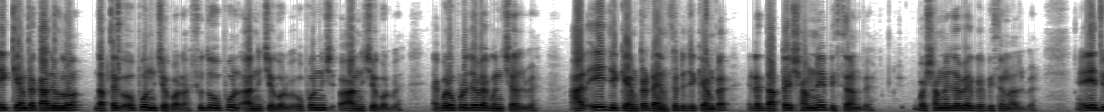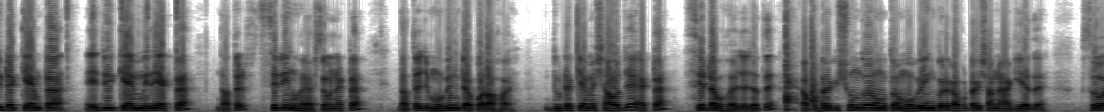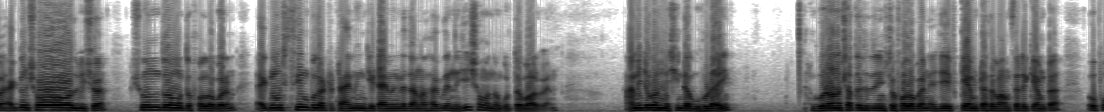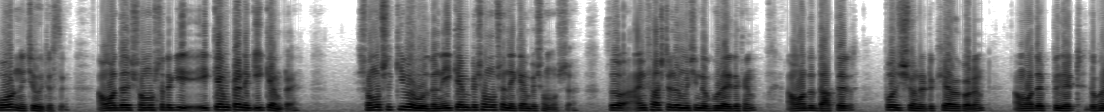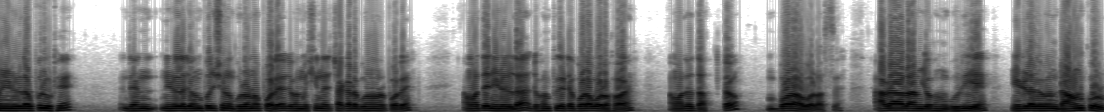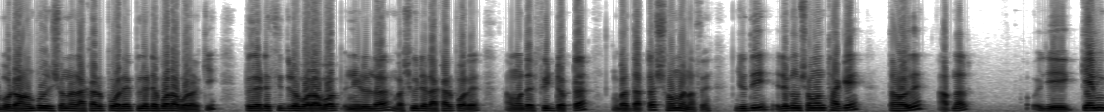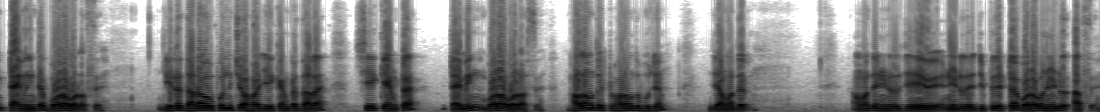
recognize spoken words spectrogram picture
এই ক্যাম্পটার কাজ হলো দাঁতটাকে ওপর নিচে করা। শুধু ওপর আর নিচে করবে ওপর নিচে আর নিচে করবে। একবার উপরে যাবে, একবার নিচে আসবে। আর এই যে ক্যাম্পটা ডাইন যে ক্যাম্পটা এটা দাঁতটাকে সামনে পিছিয়ে আনবে। একবার সামনে যাবে, একবার পিছনে আসবে। এই দুইটা ক্যাম্পটা এই দুই ক্যাম্প মিলে একটা দাঁতের সেটিং হয়ে আসছে। মানে একটা দাঁতের যে মুভিংটা করা হয়। দুইটা ক্যামের সাহায্যে একটা সেট আপ হয়ে যায়, যাতে কাপড়টাকে সুন্দর মতো মুভিং করে কাপড়টাকে সামনে আগিয়ে দেয়। সো একদম সহজ বিষয়। সুন্দর মতো ফলো করেন। একদম সিম্পল একটা টাইমিং যে টাইমিংটা জানা থাকলে নিজেই সমাধান করতে পারবেন। আমি যখন মেশিনটা ঘুরাই, ঘোরানোর সাথে সাথে জিনিসটা ফলো করেন, এই যে ক্যাম্পটা আছে, বাম সাইডে ক্যাম্পটা ওপর নিচে হইতেছে। আমাদের সমস্যাটা কি, এই ক্যাম্পটা নাকি এই ক্যাম্পটা সমস্যা কীভাবে বুঝবেন? এই ক্যাম্পে সমস্যা না এই ক্যাম্পে সমস্যা? তো আমি ফার্স্টে যখন মেশিনটা ঘুরাই, দেখেন, আমাদের দাঁতের পজিশন একটু খেয়াল করেন। আমাদের প্লেট যখন নিডলটা উপরে উঠে দেন নিডলটা যখন পজিশনে ঘোরানোর পরে, যখন মেশিনের চাকাটা ঘোরানোর পরে, আমাদের নিডলটা যখন প্লেটে বড় বড় হয়, আমাদের দাঁতটাও বরাবর আছে। আবার আমি যখন ঘুরিয়ে নিডলটা যখন ডাউন করব ডাউন পজিশনে রাখার পরে প্লেটে বরাবর আর কি প্লেটে ছিদ্র বরাবর নিডলটা বা সুইটা রাখার পরে আমাদের ফিডডকটা বা দাঁতটা সমান আছে। যদি এরকম সমান থাকে, তাহলে আপনার ওই যে ক্যাম্প টাইমিংটা বরাবর আছে। যেটা দ্বারা ওপর নিচে হয়, যে ক্যাম্পটা দ্বারায় সেই ক্যাম্পটা টাইমিং বরাবর আছে। ভালো মতো একটু ভালো মতো বুঝেন যে আমাদের আমাদের নিডল যে নিডলের যে প্লেটটা বরাবর নিডল আছে।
